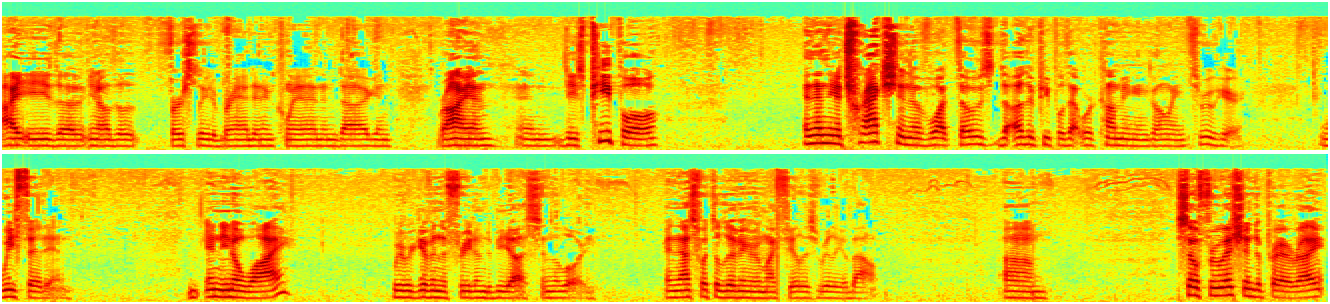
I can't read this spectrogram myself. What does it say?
I.e., the you know the first leader Brandon and Quinn and Doug and Ryan and these people, and then the attraction of what those the other people that were coming and going through here, we fit in. And you know why? We were given the freedom to be us in the Lord. And that's what the living room, I feel, is really about. Um, so, fruition to prayer, right?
